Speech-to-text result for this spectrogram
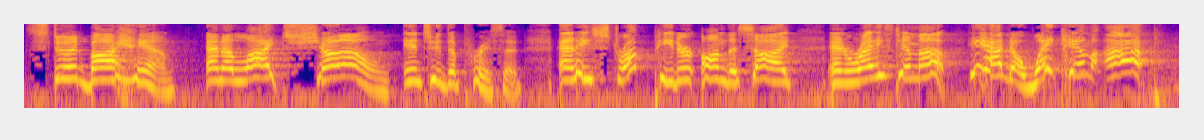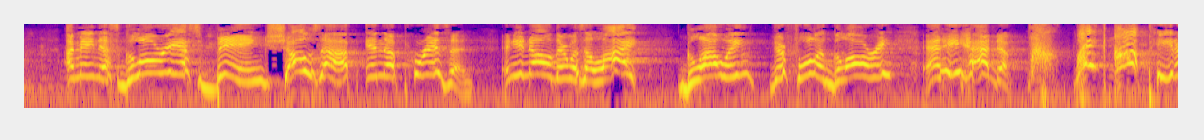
stood by him and a light shone into the prison and he struck Peter on the side and raised him up. He had to wake him up. I mean, this glorious being shows up in the prison. And you know, there was a light glowing. They're full of glory. And he had to wake up, Peter.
